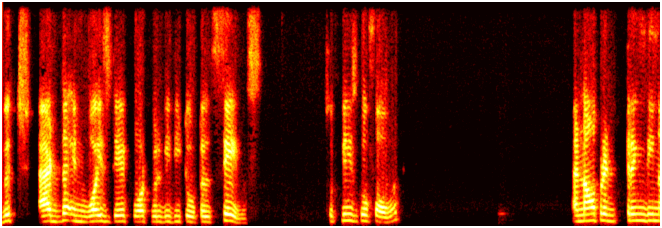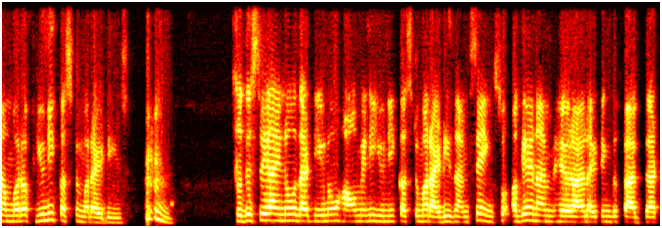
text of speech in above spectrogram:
which at the invoice date what will be the total sales. So please go forward. And now printing the number of unique customer ids so this way i know that you know how many unique customer ids i'm saying so again i'm here highlighting the fact that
